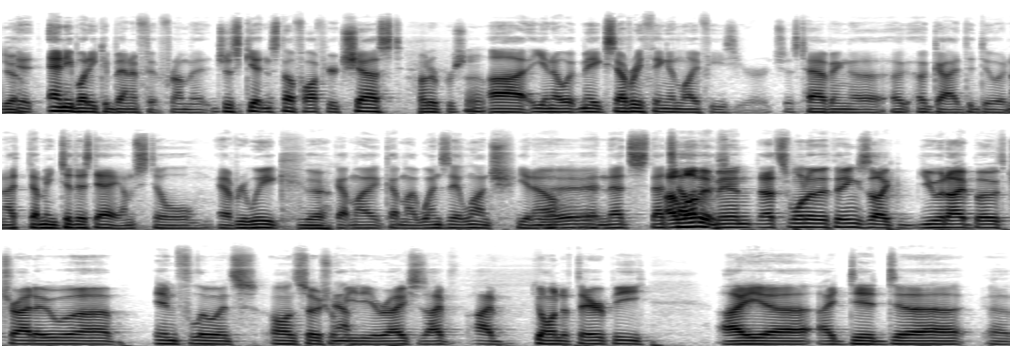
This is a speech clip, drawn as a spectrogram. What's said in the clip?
Yeah. it, anybody could benefit from it. Just getting stuff off your chest, Hundred percent. uh, you know, it makes everything in life easier. Just having a, a, a guide to do it. And I, I mean, to this day, I'm still every week. Yeah. got my got my Wednesday lunch, you know, Yeah, yeah, yeah. and that's that's I love it, man. That's one of the things like you and I both try to uh, influence on social media, right? Because I've I've gone to therapy. I uh, I did uh, uh,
